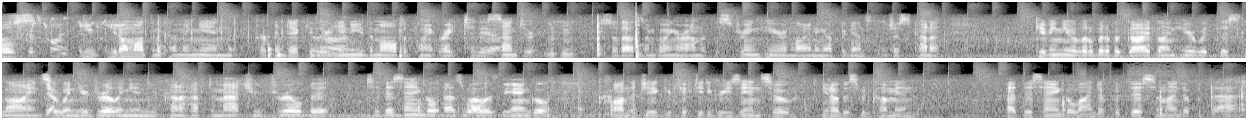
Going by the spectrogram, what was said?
Your That's poles, a good point. you, you don't want them coming in perpendicular. No. You need them all to point right to the Yeah. center. Mm-hmm. So that's I'm going around with the string here and lining up against it, just kind of giving you a little bit of a guideline here with this line. So Yeah. when you're drilling in, you kind of have to match your drill bit to this angle as well as the angle on the jig. You're 50 degrees in, so you know this would come in at this angle, lined up with this and lined up with that.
